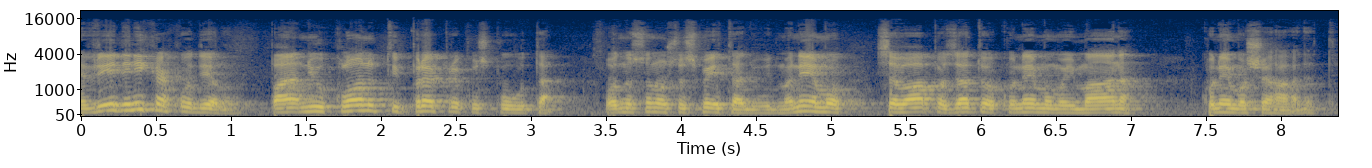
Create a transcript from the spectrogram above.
Ne vrijedi nikakvo djelo, pa ni uklonuti prepreku s puta, odnosno ono što smeta ljudima. Nemo se vapa zato ako nemamo imana, ako nemo šehadata.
